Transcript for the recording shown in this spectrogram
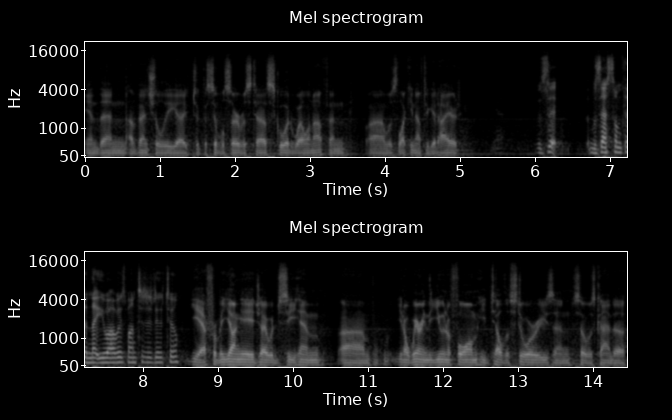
and then eventually I took the civil service test, scored well enough, and uh, was lucky enough to get hired. Yeah. Was it was that something that you always wanted to do too? Yeah, from a young age, I would see him, um, you know, wearing the uniform. He'd tell the stories, and so it was kind of.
